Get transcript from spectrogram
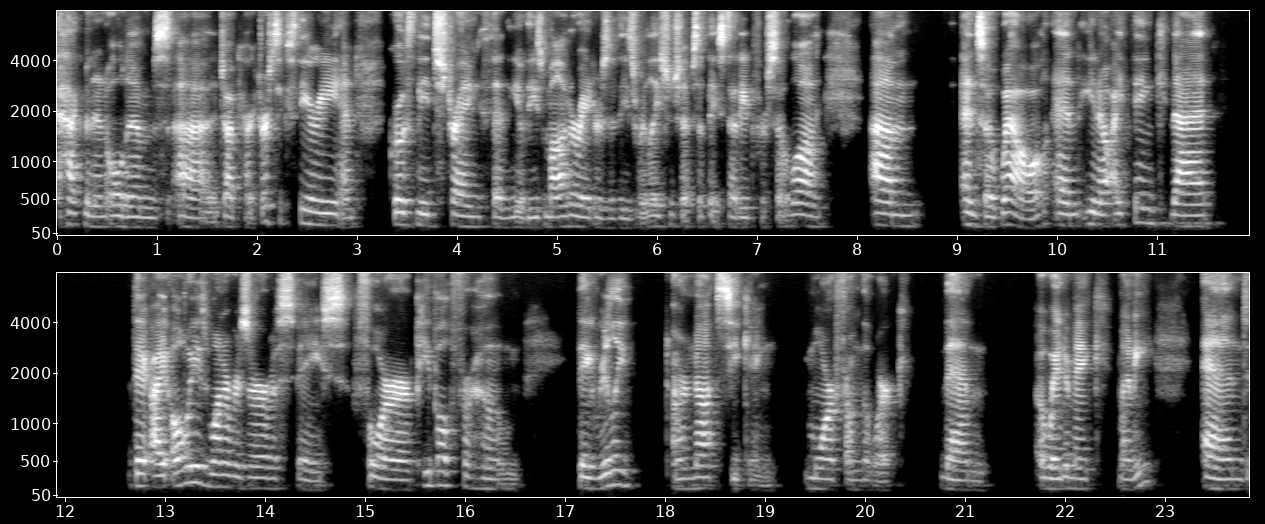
Hackman and Oldham's uh, job characteristics theory and growth needs strength, and you know these moderators of these relationships that they studied for so long, um, and so well. And you know, I think that there, I always want to reserve a space for people for whom they really are not seeking more from the work than a way to make money and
